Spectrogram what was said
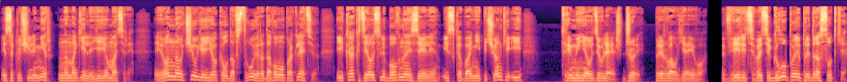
и заключили мир на могиле ее матери. И он научил ее колдовству и родовому проклятию, и как делать любовное зелье из кабаньей печенки и «Ты меня удивляешь, Джой», — прервал я его. «Верить в эти глупые предрассудки.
